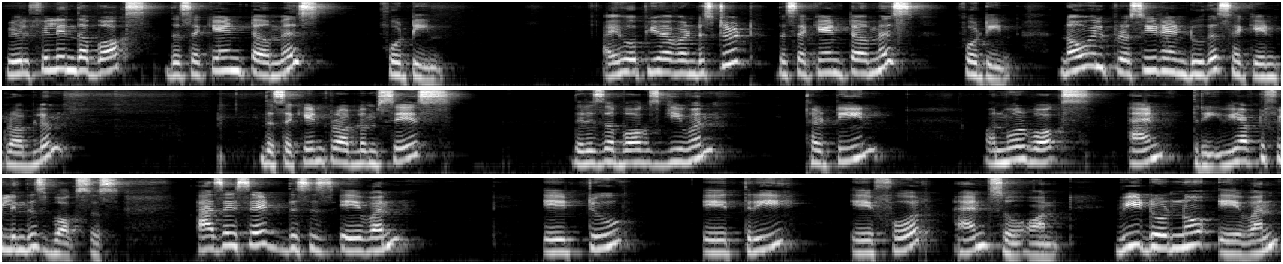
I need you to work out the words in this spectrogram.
We will fill in the box. The second term is 14. I hope you have understood. The second term is 14. Now we'll proceed and do the second problem. The second problem says there is a box given 13, one more box and 3. We have to fill in these boxes. As I said, this is A1, A2, A3, A4 and so on. We don't know A1.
